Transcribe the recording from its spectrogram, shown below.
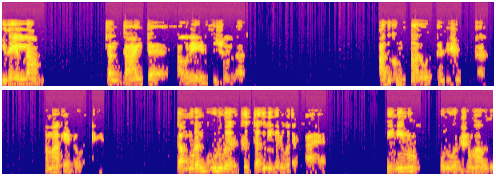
இதையெல்லாம் தன் தாயிட்ட அவரே எடுத்து சொல்றார். அதுக்கு முன்னால ஒரு கண்டிஷன் விட்டார் அம்மா கேட்ட உடனே தம்முடன் கூடுவதற்கு தகுதி பெறுவதற்காக மினிமம் ஒரு வருஷமாவது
